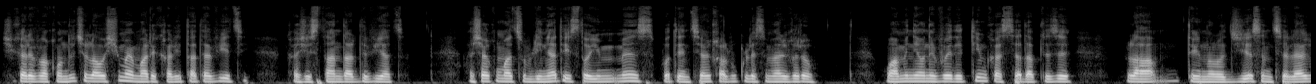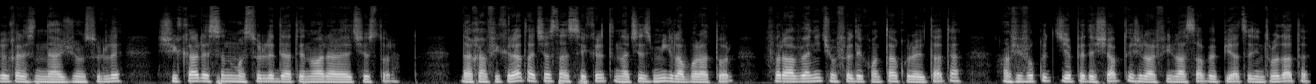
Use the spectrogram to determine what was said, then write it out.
și care va conduce la o și mai mare calitate a vieții, ca și standard de viață. Așa cum ați subliniat, este o imens potențial ca lucrurile să meargă rău. Oamenii au nevoie de timp ca să se adapteze la tehnologie, să înțeleagă care sunt neajunsurile și care sunt măsurile de atenuare ale acestora. Dacă am fi creat aceasta în secret în acest mic laborator, fără a avea niciun fel de contact cu realitatea, am fi făcut GPT-7 și l-ar fi lăsat pe piață dintr-o dată,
